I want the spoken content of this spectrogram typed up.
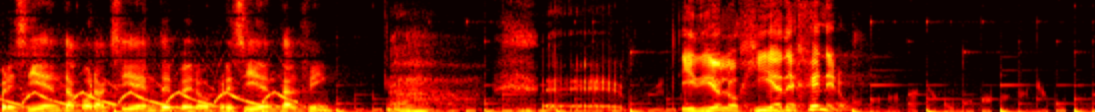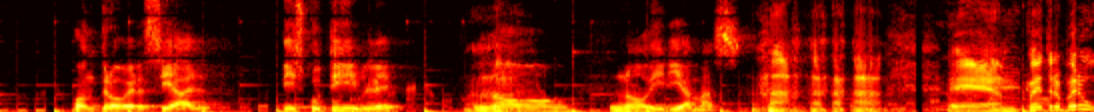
presidenta por accidente, pero presidenta al fin. Ah. Eh, ideología de género. Controversial, discutible, no, no diría más. Eh, Petro Perú.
